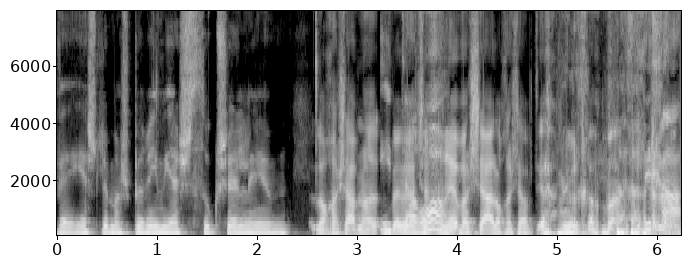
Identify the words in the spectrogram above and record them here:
ויש למשברים, יש סוג של... אמ, לא חשבנו, יתרון. במשך רבע שעה לא חשבתי על המלחמה. סליחה,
